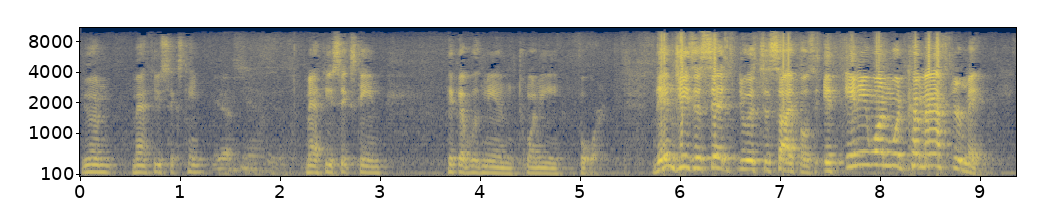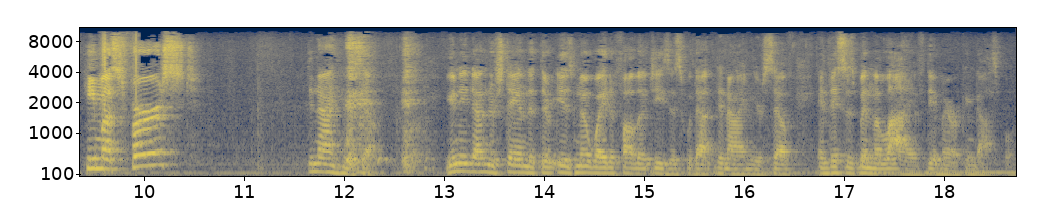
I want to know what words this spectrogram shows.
You in Matthew 16? Yes. yes. Matthew 16. Pick up with me in 24. Then Jesus said to his disciples, If anyone would come after me, he must first deny himself. You need to understand that there is no way to follow Jesus without denying yourself. And this has been the lie of the American gospel.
